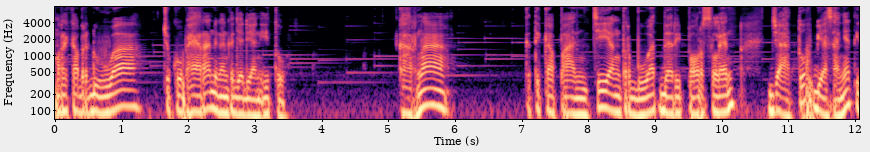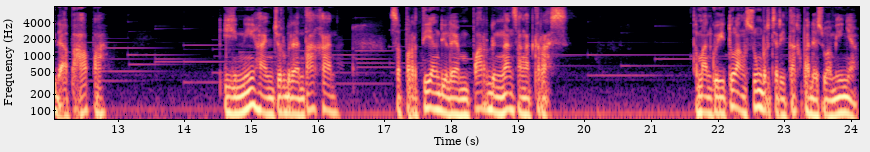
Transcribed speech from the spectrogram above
Mereka berdua cukup heran dengan kejadian itu. Karena ketika panci yang terbuat dari porselen jatuh biasanya tidak apa-apa. Ini hancur berantakan, seperti yang dilempar dengan sangat keras. Temanku itu langsung bercerita kepada suaminya.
